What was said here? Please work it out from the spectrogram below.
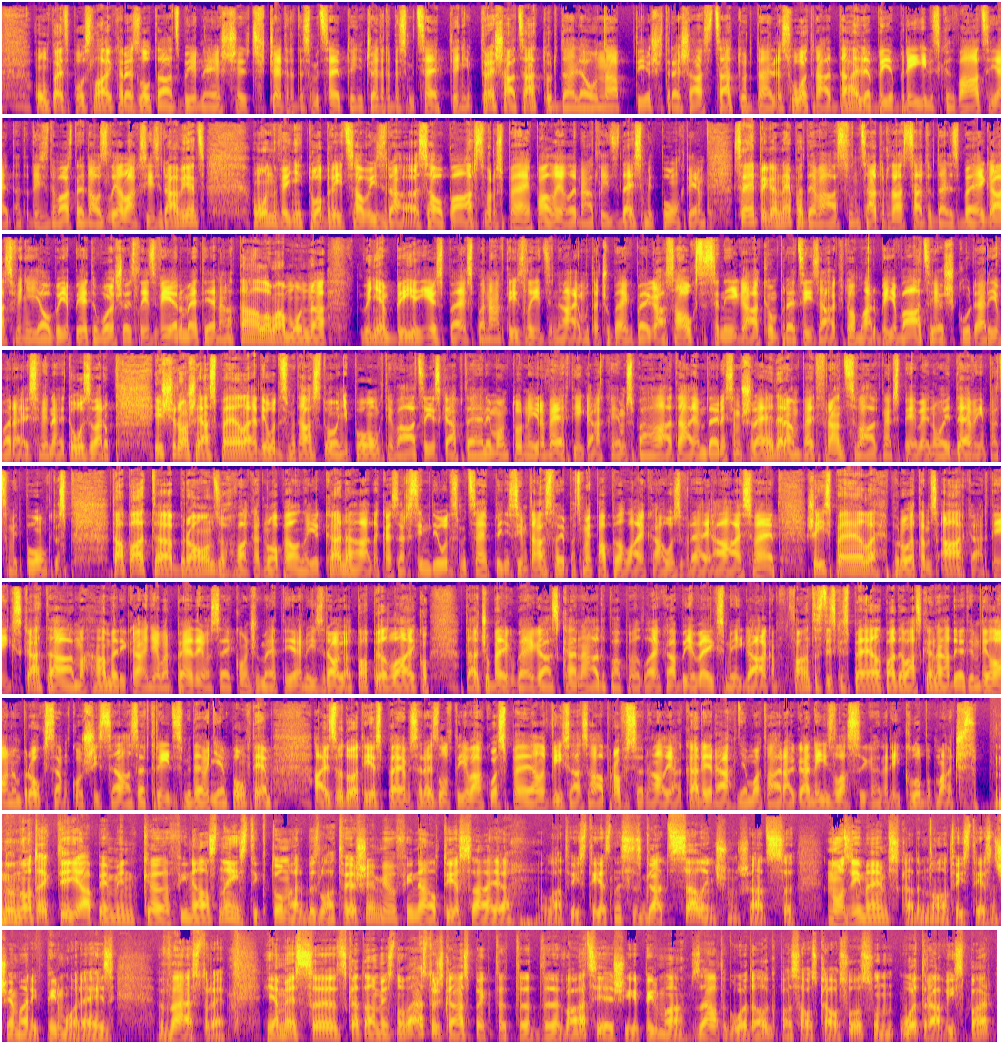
Pēc puslaika rezultāts bija neizšķirts 47, 47. Trešā ceturdaļa un tieši trešās ceturdaļas otrā daļa bija brīdis, kad Vācijai tātad izdevās nedaudz lielāks izrāviens, un viņi tobrīd savu, izrā, savu pārsvaru spēja palielināt līdz desmit punktiem. Sērpi gan nepadevās, un ceturtās ceturdaļas beigās viņi jau bija pietuvojušies līdz viena metiena attālumam, un uh, viņiem bija iespējas panākt izlīdzinājumu, taču beig beigās augstasinīgāki un precīzāki tomēr bija vācieši, kuri arī varēja svinēt uzvaru. Izšķirošajā spēlē 28 punkti Vācijas kapteinim un turnīra vērtīgākajam spēlētājam Denisam Šrēderam, bet Frants Vāgners pievienoja 19 punktus. Tāpat uh, bronzu vakar nopelnīja Kanāda, kas ar 127, 118 papildu laikā uzvarēja ASV. Šī spēle, protams, ārkārtīgi skatāma. Amerikāņiem ar pēdējos sekundžu metienu, izraujot papildu laiku, taču beigu beigās Kanāda papildu laikā bija veiksmīgāka. Fantastiska spēle padavās kanādietim Dilonam Bruksam, kurš izcēlās ar 39 punktiem, aizvedot iespējams rezultātīvāko spēli visā savā profesionālajā karjerā, ņemot vērā gan izlasi, gan arī klubu mačus. Nu, noteikti jāpiemina, ka fināls neiztika tomēr bez latviešiem, jo finālu tiesāja Latvijas tiesnesis Gatis Saliņš. Šāds nozīmējums kādam no Latvijas tiesnešiem arī pirmo reizi vēsturē. Ja mēs eh, skatāmies no vēsturiskā aspekta, tad eh, Vācijai šī ir pirmā zelta godalga pasaules kausos un otrā vispār.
